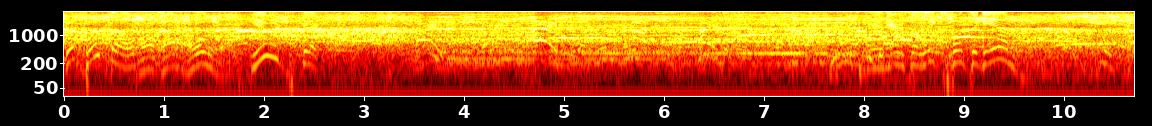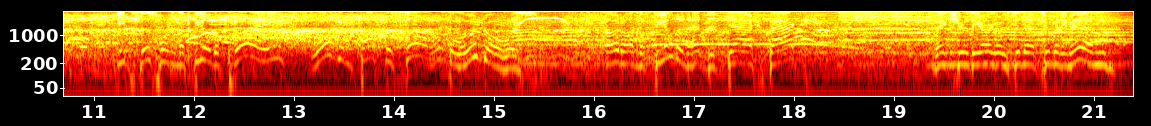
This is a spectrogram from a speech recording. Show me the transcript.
Good boot, though. Oh, got a hold of it. Huge kick. And here's the Leaks once again. Keeps this one in the field of play. Logan fought the sun. Belugo was out on the field and had to dash back. Make sure the Argos didn't have too many men.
